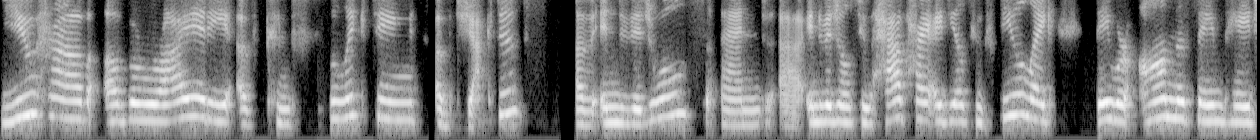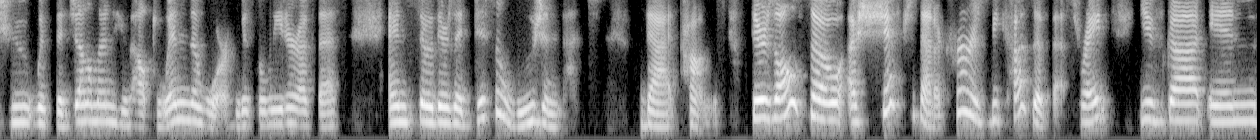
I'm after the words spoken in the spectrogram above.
You have a variety of conflicting objectives of individuals and uh, individuals who have high ideals who feel like they were on the same page who with the gentleman who helped win the war who is the leader of this and so there's a disillusionment that comes. There's also a shift that occurs because of this right? You've got in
